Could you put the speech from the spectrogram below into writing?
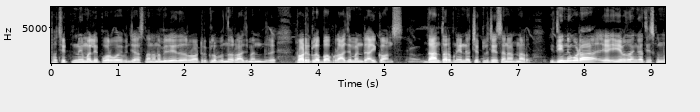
ఆ చెట్టుని మళ్ళీ పూర్వవైపు చేస్తానన్న మీరు ఏదో రోటరీ క్లబ్ ఉందో Rajahmundry rotary club of Rajahmundry icons దాని తరపున ఎన్నో చెట్లు చేశాను అంటున్నారు. దీన్ని కూడా ఏ- ఏ విధంగా తీసుకుని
